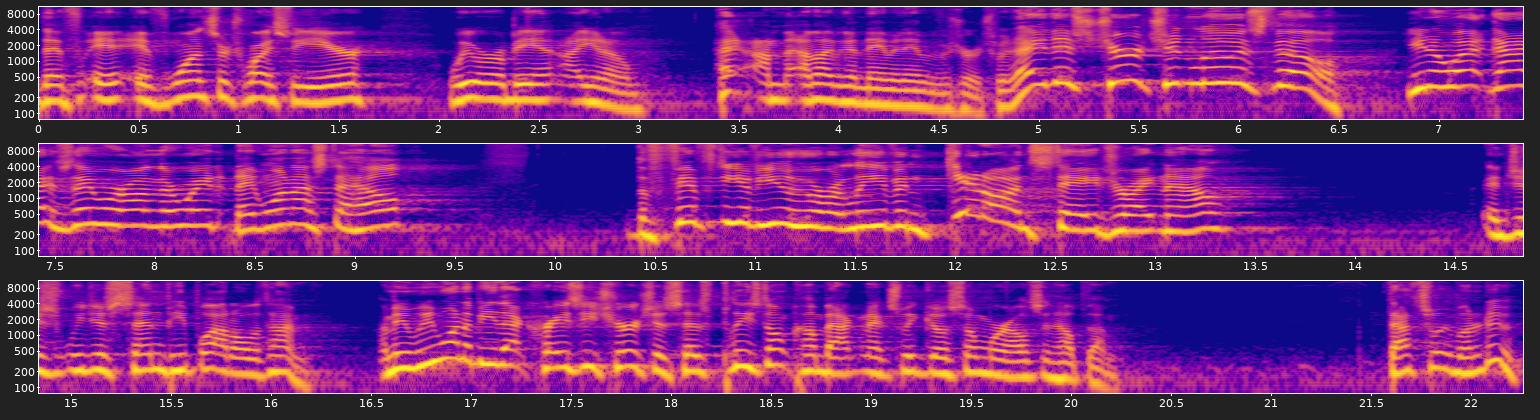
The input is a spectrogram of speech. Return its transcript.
If, if once or twice a year we were being, you know, hey, I'm, I'm not even going to name a name of a church, but hey, this church in Louisville, you know what, guys? They were on their way, to, they want us to help. The 50 of you who are leaving, get on stage right now. And just we just send people out all the time. I mean, we want to be that crazy church that says, please don't come back next week, go somewhere else and help them. That's what we want to do.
